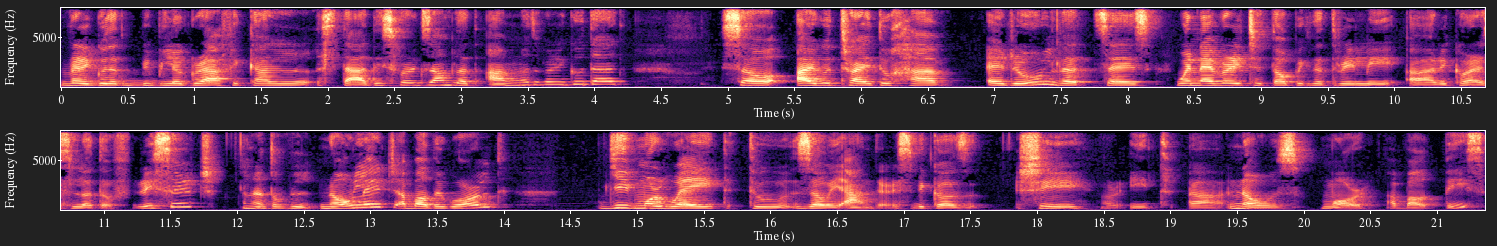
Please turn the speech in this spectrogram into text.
very good at bibliographical studies, for example, that I'm not very good at. So I would try to have a rule that says whenever it's a topic that really uh, requires a lot of research, a lot of knowledge about the world, give more weight to Zoi Anders because she or it uh, knows more about this.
